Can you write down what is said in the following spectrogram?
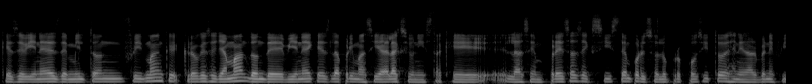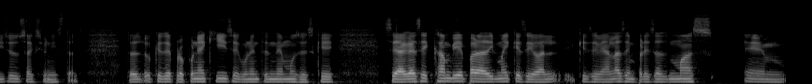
que se viene desde Milton Friedman, que creo que se llama, donde viene que es la primacía del accionista, que las empresas existen por el solo propósito de generar beneficios a sus accionistas. Entonces lo que se propone aquí, según entendemos, es que se haga ese cambio de paradigma y que se, que se vean las empresas más em,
